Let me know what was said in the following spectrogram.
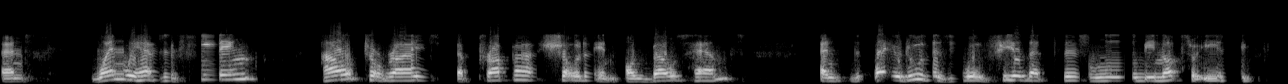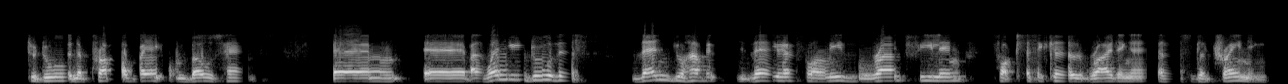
And when we have the feeling how to ride the proper shoulder in on both hands, and when you do this, you will feel that this will be not so easy to do in a proper way on both hands. Um, uh, but when you do this, then you have then you have for me the right feeling for classical riding and classical training.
